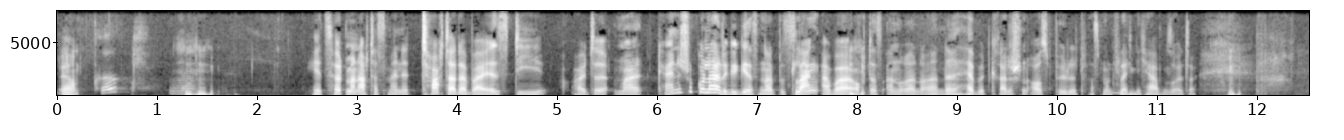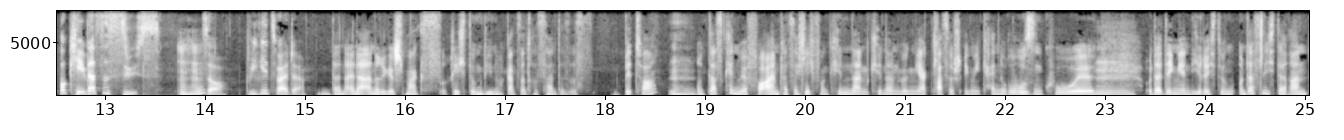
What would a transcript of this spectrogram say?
Ja. Jetzt hört man auch, dass meine Tochter dabei ist, die heute mal keine Schokolade gegessen hat bislang, aber auch das andere, andere Habit gerade schon ausbildet, was man vielleicht nicht haben sollte. Okay, das ist süß. Mhm. So, wie geht's weiter? Dann eine andere Geschmacksrichtung, die noch ganz interessant ist, ist bitter. Mhm. Und das kennen wir vor allem tatsächlich von Kindern. Kindern mögen ja klassisch irgendwie keinen Rosenkohl mhm. oder Dinge in die Richtung. Und das liegt daran,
